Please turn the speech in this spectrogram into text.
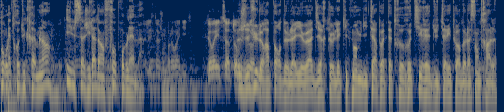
Pour l'être du Kremlin, il s'agit là d'un faux problème. J'ai vu le rapport de l'AIEA dire que l'équipement militaire doit être retiré du territoire de la centrale.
